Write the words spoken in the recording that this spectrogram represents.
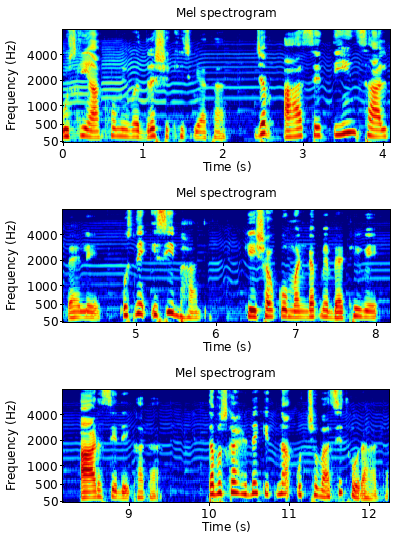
उसकी आँखों में वह दृश्य खिंच गया था जब आज से तीन साल पहले उसने इसी भांति केशव को मंडप में बैठे हुए आड़ से देखा था, तब उसका हृदय कितना उच्छ्वासित हो रहा था।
